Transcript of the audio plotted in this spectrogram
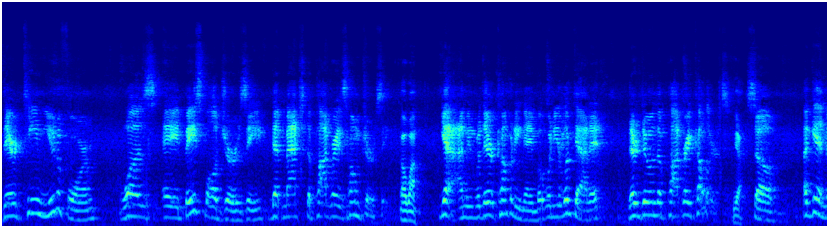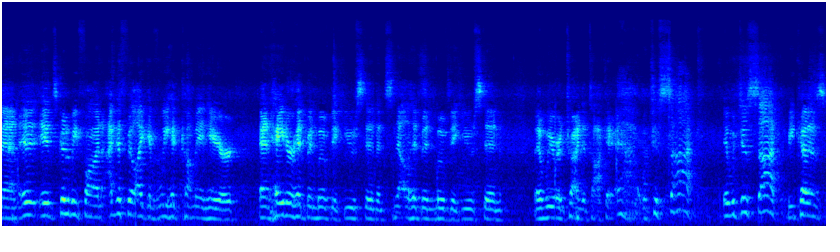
their team uniform was a baseball jersey that matched the Padres home jersey. Oh wow. Yeah, I mean, with their company name, but when you looked at it, they're doing the Padre colors. Yeah. So, again, man, it, it's going to be fun. I just feel like if we had come in here and Hader had been moved to Houston and Snell had been moved to Houston, and we were trying to talk it, yeah, it would just suck. It would just suck because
